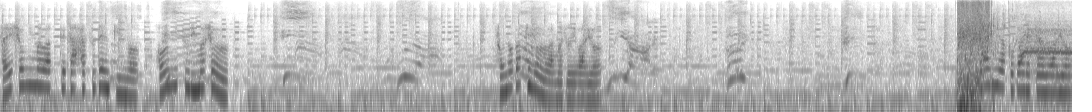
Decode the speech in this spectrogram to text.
最初に回ってた発電機の方に釣りましょう。その場治療はまずいわよ。スターに憧れちゃうわよ。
